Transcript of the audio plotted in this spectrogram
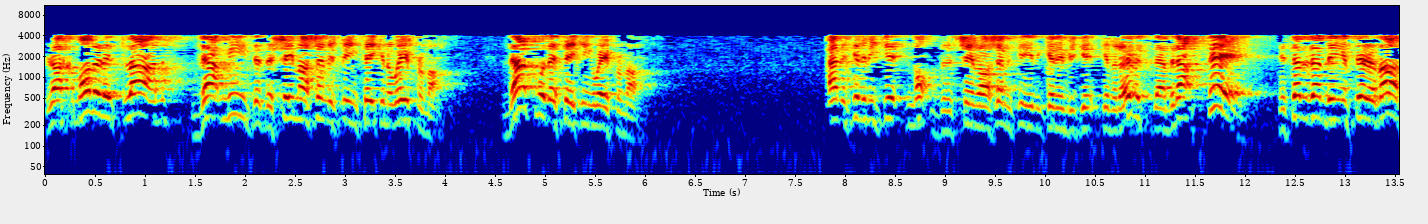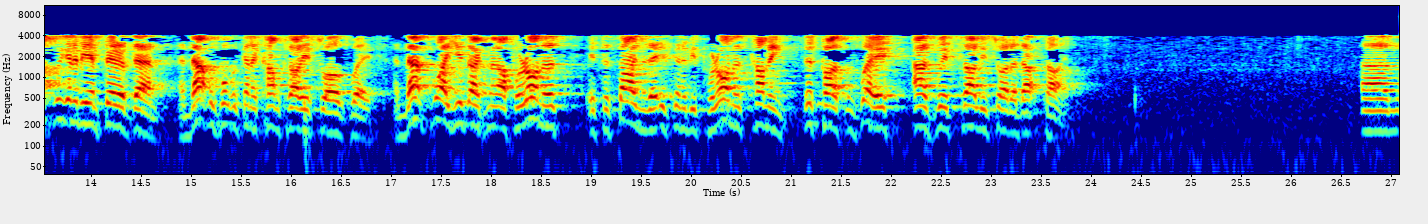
Rachmon that means that the Shem Hashem is being taken away from us. That's what they're taking away from us and it's going to be not the Shem Hashem is going to be given over to them, but that fear Instead of them being in fear of us, we're going to be in fear of them. And that was what was going to come Klal Yisrael's way. And that's why Yidak Menah Puronas, it's decided that it's going to be Puronas coming this person's way, as with Klal Yisrael at that time. Um,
